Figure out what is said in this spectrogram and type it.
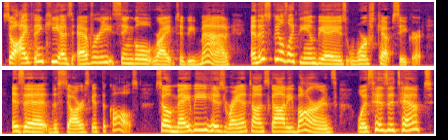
So I think he has every single right to be mad. And this feels like the NBA's worst kept secret is that the stars get the calls. So maybe his rant on Scottie Barnes was his attempt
